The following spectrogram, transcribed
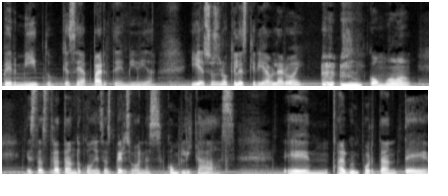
permito que sea parte de mi vida. Y eso es lo que les quería hablar hoy. Cómo estás tratando con esas personas complicadas. Em, algo importante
